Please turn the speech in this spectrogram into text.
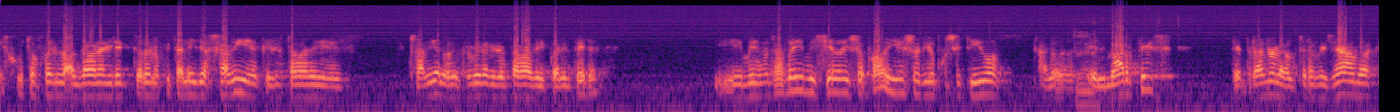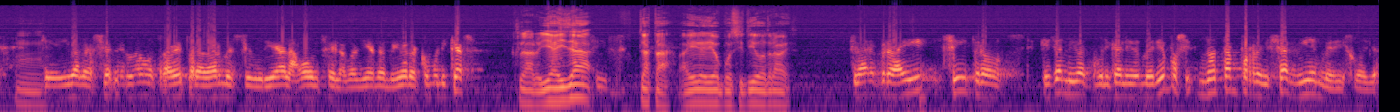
y justo fue andaba la directora del hospital y ella sabía que yo estaba de, sabía los enfermeros que yo estaba de cuarentena, y me encontraron ahí, me hicieron el hisopado y eso dio positivo a lo- Claro. el martes temprano la doctora me llama Mm. que iban a hacer de nuevo otra vez para darme seguridad a las 11 de la mañana me iban a comunicar Claro, y ahí ya, Sí. ya está, ahí le dio positivo otra vez. Claro pero ahí sí pero ella me iba a comunicar le digo, me dio no están por revisar bien me dijo ella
